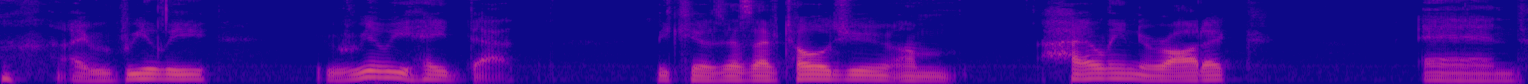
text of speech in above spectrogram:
I really, really hate that. Because as I've told you, I'm highly neurotic and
